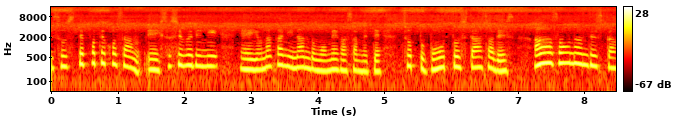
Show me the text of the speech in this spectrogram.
ー、そしてポテコさん、えー、久しぶりに、えー、夜中に何度も目が覚めてちょっとぼーっとした朝です。ああそうなんですか。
